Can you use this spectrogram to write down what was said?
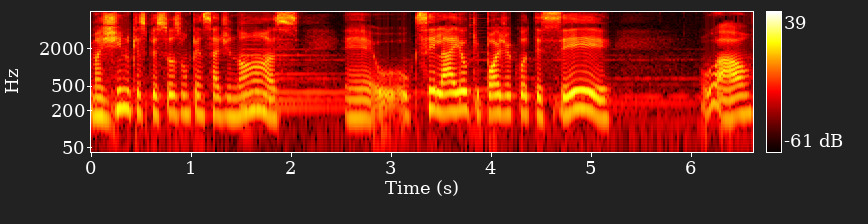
imagino que as pessoas vão pensar de nós, é, sei lá, eu que pode acontecer. Uau,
